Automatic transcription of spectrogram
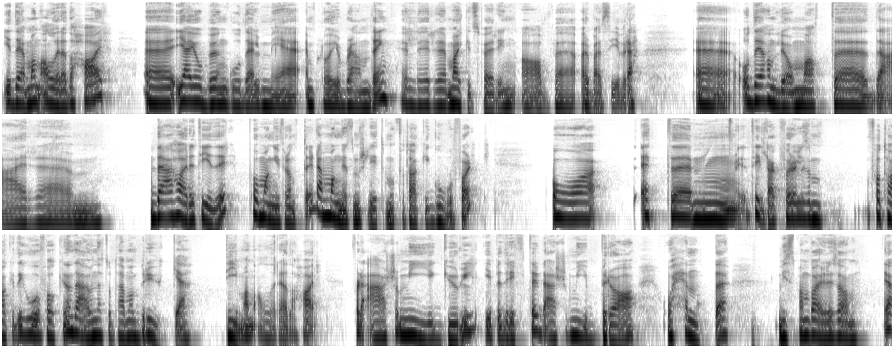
i det man allerede har. Eh, Jeg jobber en god del med employer branding, eller markedsføring av eh, arbeidsgivere. Eh, Og det handler jo om at det er, det er harde tider på mange fronter. Det er mange som sliter med å få tak i gode folk. Og et tiltak for å liksom få tak i de gode folkene, det er jo nettopp det her med å bruke de man allerede har. For det er så mye gull i bedrifter, det er så mye bra å hente hvis man bare liksom, ja,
